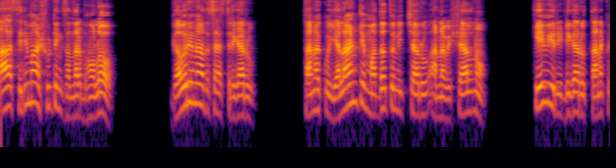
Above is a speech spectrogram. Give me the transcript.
ఆ సినిమా షూటింగ్ సందర్భంలో గౌరీనాథ శాస్త్రి గారు తనకు ఎలాంటి మద్దతునిచ్చారు అన్న విషయాలను కేవీ రెడ్డి గారు తనకు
